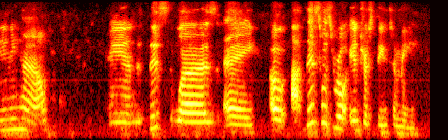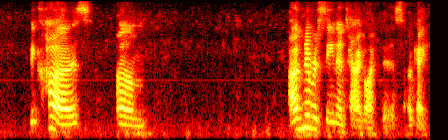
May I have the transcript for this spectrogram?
anyhow, and this was a, oh, uh, this was real interesting to me because um, I've never seen a tag like this. Okay,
